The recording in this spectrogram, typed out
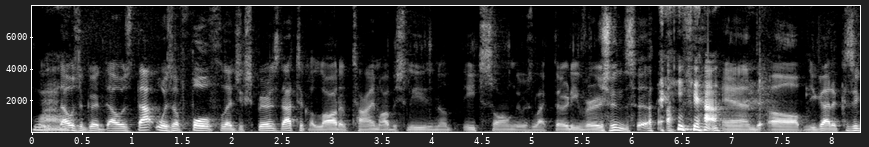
Wow. that was a good. That was that was a full fledged experience. That took a lot of time. Obviously, you know, each song there was like thirty versions. Yeah. And uh, you got to because you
